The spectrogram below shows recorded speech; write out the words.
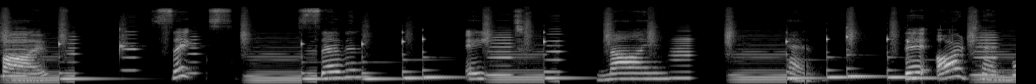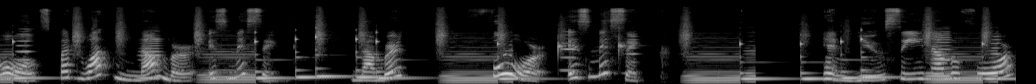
5, 6, 7, 8, 9, 10. There are 10 balls, but what number is missing? Number 4 is missing. Can you see number 4?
